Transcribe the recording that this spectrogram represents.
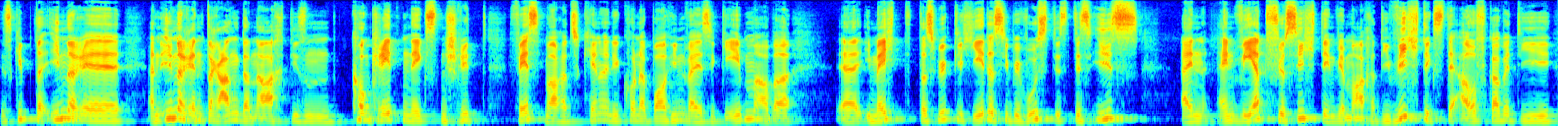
es gibt innere, einen inneren Drang danach, diesen konkreten nächsten Schritt festmachen zu können. Ich kann ein paar Hinweise geben, aber äh, ich möchte, dass wirklich jeder sich bewusst ist, das ist ein, ein Wert für sich, den wir machen. Die wichtigste Aufgabe, die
